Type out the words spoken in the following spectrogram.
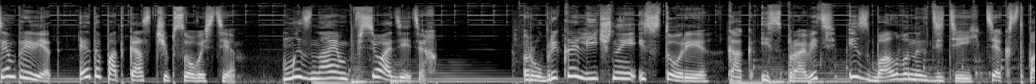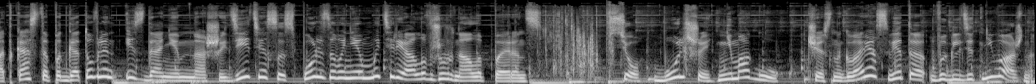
Всем привет! Это подкаст «Чипсовости». Мы знаем все о детях. Рубрика «Личные истории. Как исправить избалованных детей». Текст подкаста подготовлен изданием «Наши дети» с использованием материалов журнала Parents все, больше не могу. Честно говоря, Света выглядит неважно.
